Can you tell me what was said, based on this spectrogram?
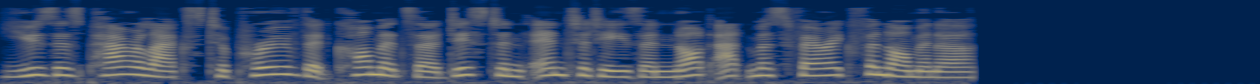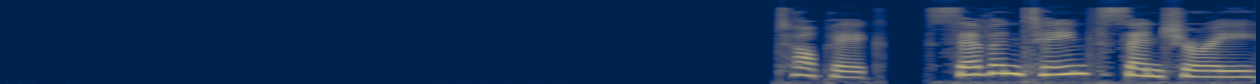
uses parallax to prove that comets are distant entities and not atmospheric phenomena. Topic: 17th century.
